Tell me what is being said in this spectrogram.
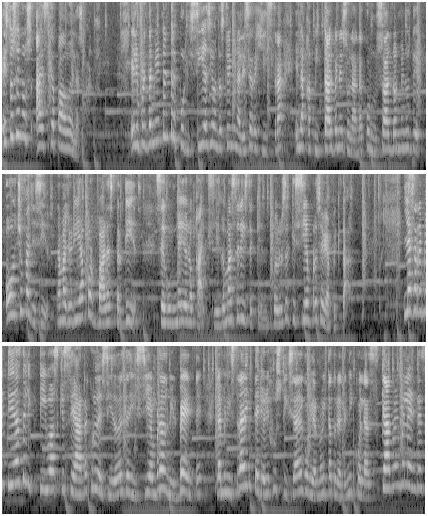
Esto se nos ha escapado de las manos. El enfrentamiento entre policías y bandas criminales se registra en la capital venezolana con un saldo al menos de 8 fallecidos, la mayoría por balas perdidas, según medios locales. Y es lo más triste que el pueblo es el que siempre se ve afectado. Las arremetidas delictivas que se han recrudecido desde diciembre de 2020, la ministra de Interior y Justicia del gobierno dictatorial de Nicolás Carmen Meléndez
